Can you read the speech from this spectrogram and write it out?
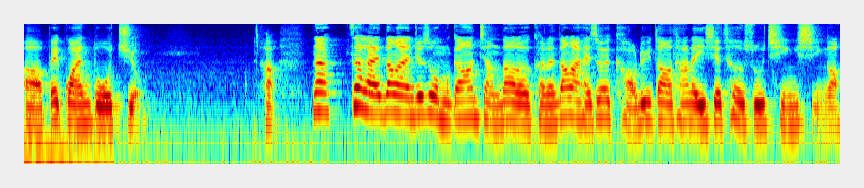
呃，被关多久？好，那再来，当然就是我们刚刚讲到了，可能当然还是会考虑到他的一些特殊情形哦，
